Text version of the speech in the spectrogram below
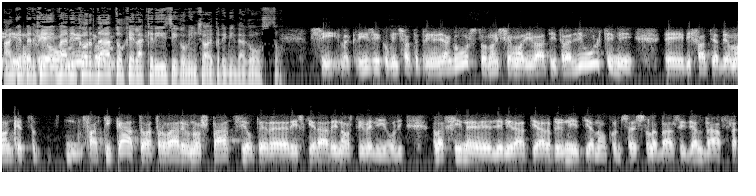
Anche perché va momento... ricordato che la crisi cominciò ai primi d'agosto. Sì, la crisi è cominciata ai primi di agosto, noi siamo arrivati tra gli ultimi e di fatti abbiamo anche faticato a trovare uno spazio per rischierare i nostri velivoli. Alla fine gli Emirati Arabi Uniti hanno concesso la base di Al-Dafra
